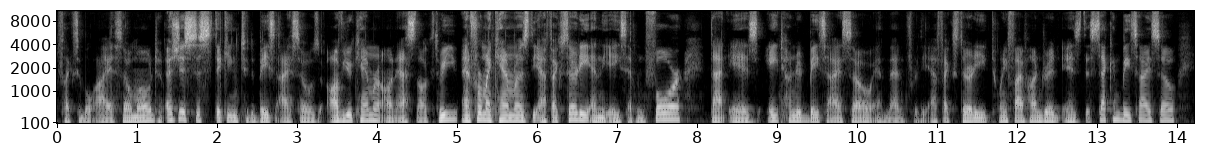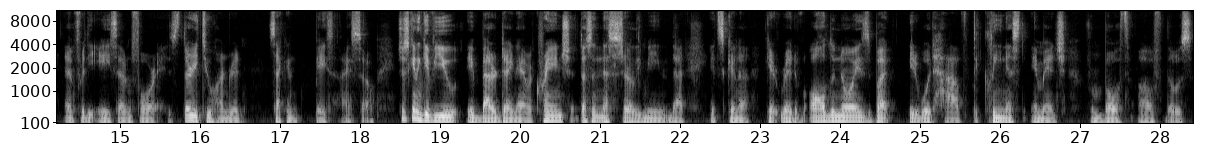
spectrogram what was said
flexible ISO mode, it's just sticking to the base ISOs of your camera on S-Log3. And for my cameras, the FX30 and the A7 IV, that is 800 base ISO. And then for the FX30, 2500 is the second base ISO. And for the A7 IV is 3200 second base ISO. Just going to give you a better dynamic range. Doesn't necessarily mean that it's going to get rid of all the noise, but it would have the cleanest image from both of those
